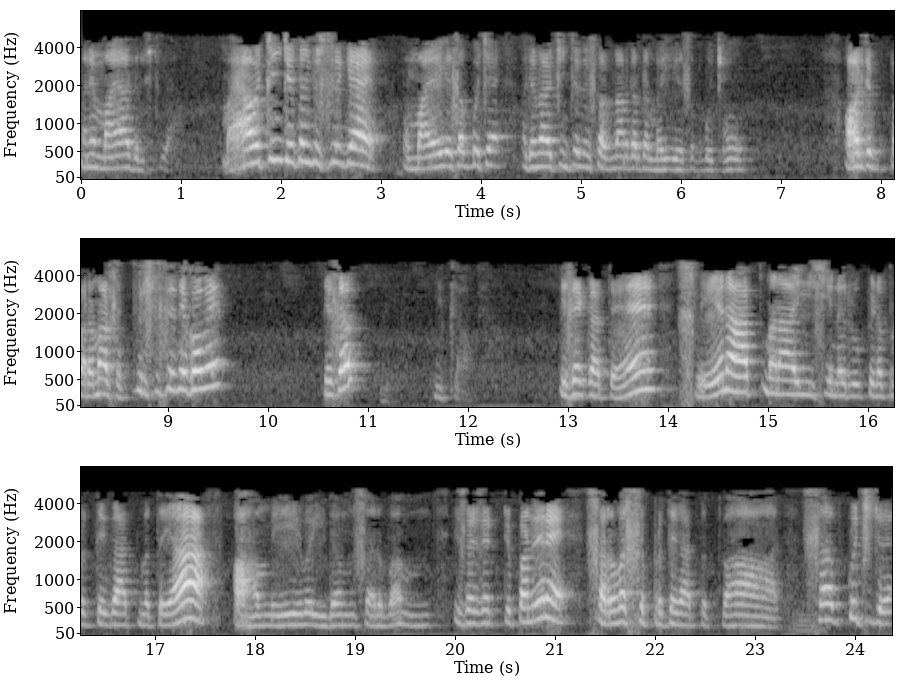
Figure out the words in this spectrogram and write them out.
मैंने माया दृष्टिया। माया चिन चेतन दृष्टि से क्या है? वो माया ये सब कुछ है। अच्छा मैं चिन चेतन इसका अभिमान करता मैं ये सब कुछ हूँ। और जब परमार्थ दृष्टि से देखोगे, ये सब मिथ्या इसे कहते हैं स्वेन आत्मना ईशीन रूपेण प्रत्येगात्मतया। अहमेव इदम सर्वम इस तरह से टिप्पण दे रहे सर्वस्व प्रत्येगात्मत्वाद सब कुछ जो है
